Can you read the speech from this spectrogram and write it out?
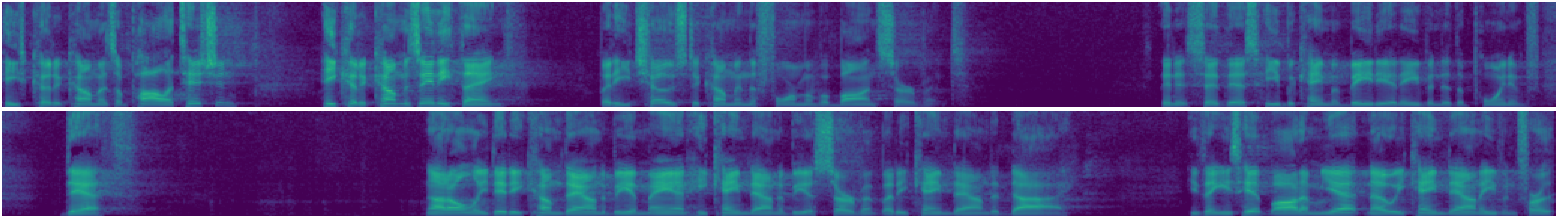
He could have come as a politician. He could have come as anything. But He chose to come in the form of a bondservant. Then it said this He became obedient even to the point of death. Not only did He come down to be a man, He came down to be a servant, but He came down to die. You think He's hit bottom yet? No, He came down even further.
